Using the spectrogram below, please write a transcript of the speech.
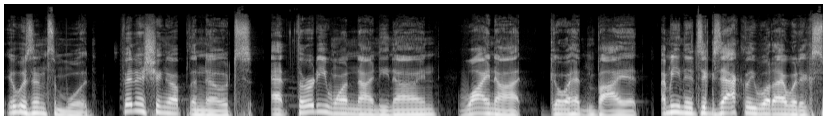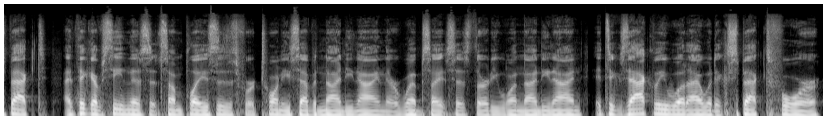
it was in some wood. Finishing up the notes at thirty one ninety nine. Why not go ahead and buy it? I mean, it's exactly what I would expect. I think I've seen this at some places for twenty seven ninety nine. Their website says thirty one ninety nine. It's exactly what I would expect for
